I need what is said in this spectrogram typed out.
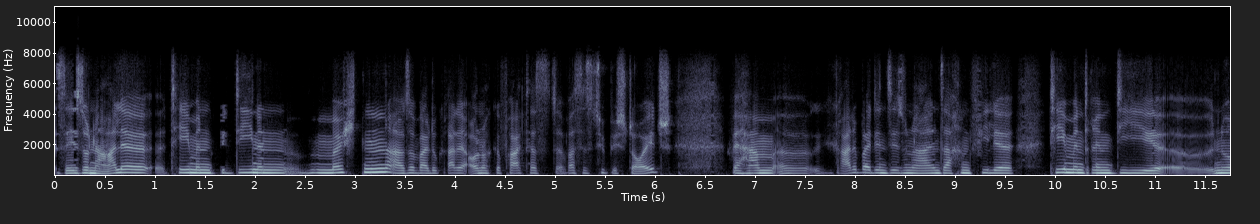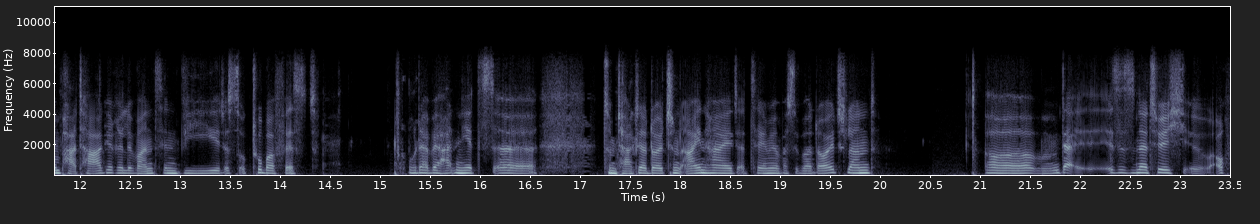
saisonale Themen bedienen möchten. Also weil du gerade auch noch gefragt hast, was ist typisch deutsch. Wir haben äh, gerade bei den saisonalen Sachen viele Themen drin, die äh, nur ein paar Tage relevant sind, wie das Oktoberfest. Oder wir hatten jetzt äh, zum Tag der deutschen Einheit, erzähl mir was über Deutschland da ist es natürlich äh, auch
